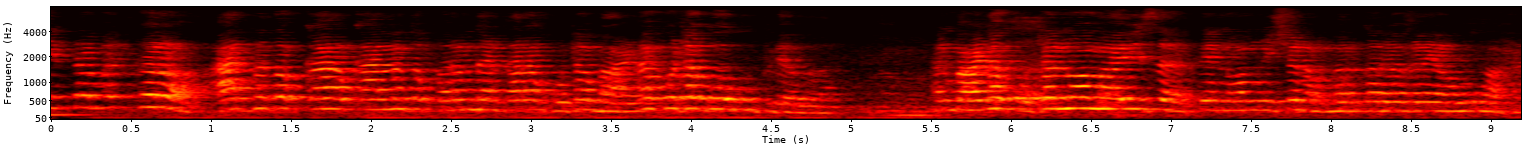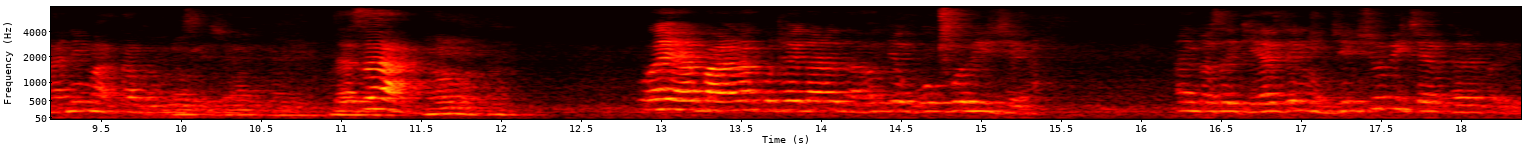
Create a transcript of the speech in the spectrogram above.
ચિંતા મત કરો. આજનો તો કાલ, કાલનો તો પરમદાર તારા ખોટા બારડા ખોટા ગોગ ઉપડ્યો અને બારડા ખોટા નોમ આવ્યું છે. તે નોમ નિશન અમર કરો રે આવું વાહણાની માતા બોલું છે. તસા ઓય, આ બાળના કોઠે દાડો દાવ જે ભોગ બોલી છે. અને પછી ઘેર જઈને ઊંઘીને શું વિચાર કરે કરી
